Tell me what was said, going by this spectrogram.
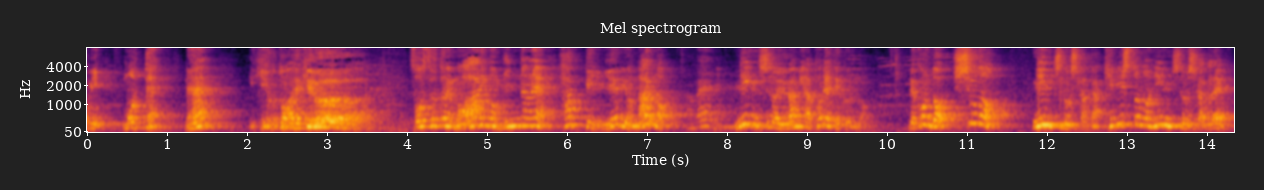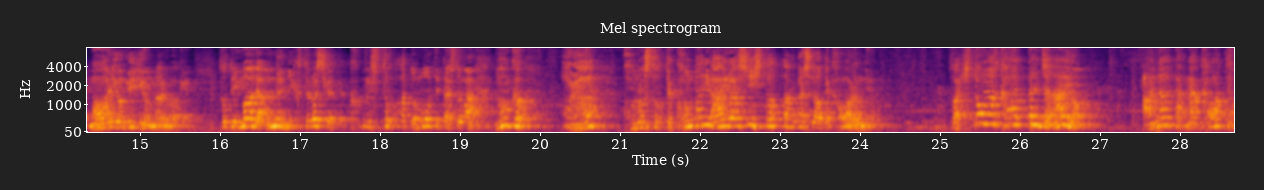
び持ってね生きることができる。そうするとね周りもみんなねハッピーに見えるようになるの。認知の歪みが取れてくるの。で今度主の認知の仕方キリストの認知の仕方で周りを見るようになるわけ。そうすると今まであんなに憎たらしかったこの人はと思ってた人がなんかあらこの人ってこんなに愛らしい人だったのかしらって変わるんだよは人が変わったんじゃないの。あなたが変わったの。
